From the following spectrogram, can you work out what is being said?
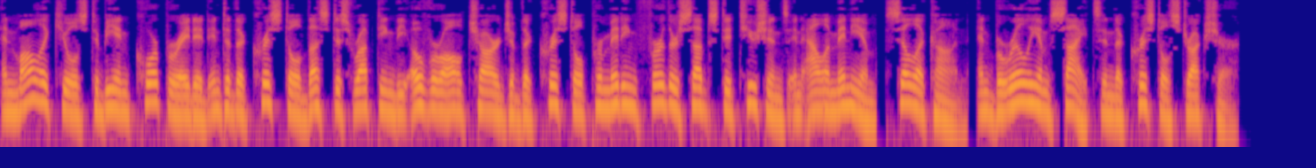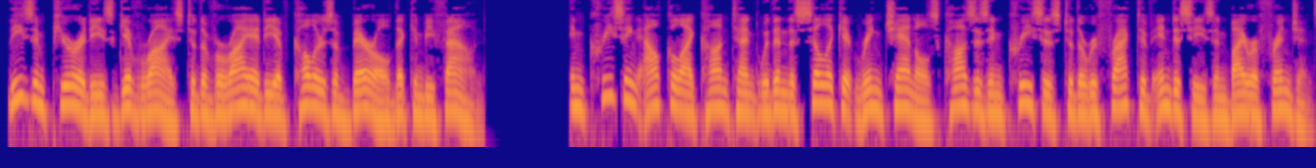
and molecules to be incorporated into the crystal thus disrupting the overall charge of the crystal permitting further substitutions in aluminium, silicon, and beryllium sites in the crystal structure. These impurities give rise to the variety of colors of beryl that can be found. Increasing alkali content within the silicate ring channels causes increases to the refractive indices and birefringence.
